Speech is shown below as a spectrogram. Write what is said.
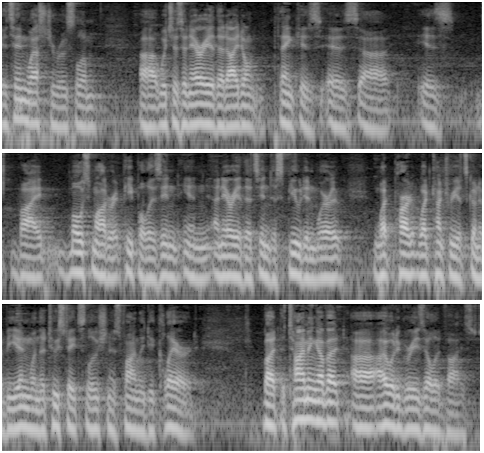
It's in West Jerusalem, uh, which is an area that I don't think is, is, uh, is by most moderate people is in, in an area that's in dispute and where what part what country it's going to be in when the two-state solution is finally declared. But the timing of it, uh, I would agree, is ill-advised.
